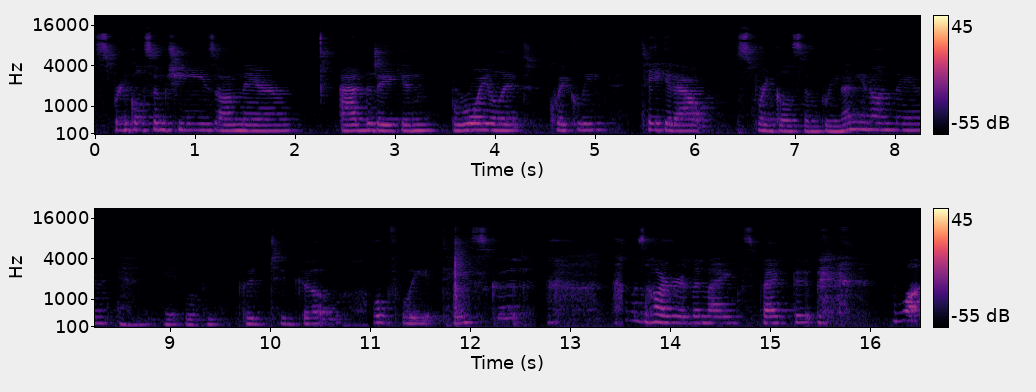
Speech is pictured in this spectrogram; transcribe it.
sprinkle some cheese on there, add the bacon, broil it quickly, take it out, sprinkle some green onion on there, and it will be good to go. Hopefully it tastes good. That was harder than I expected. Why?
